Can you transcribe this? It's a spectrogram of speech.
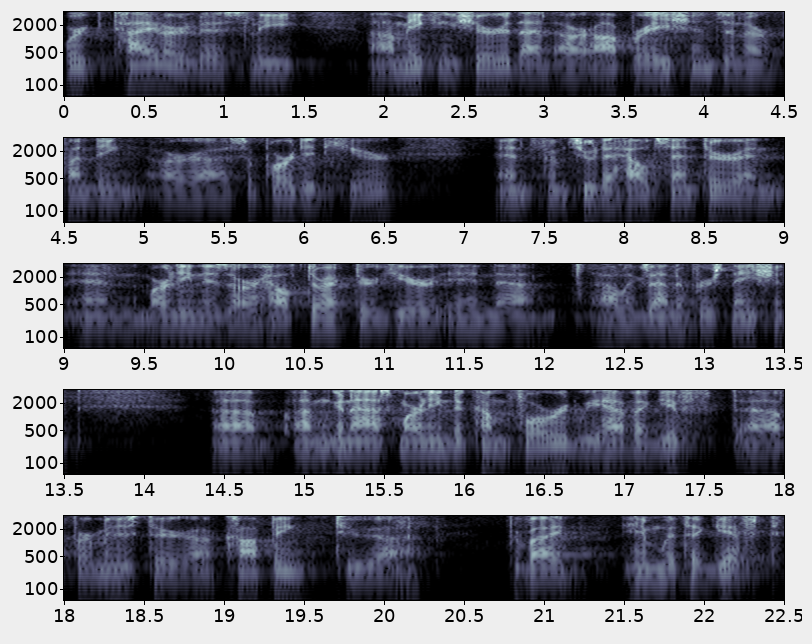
work tirelessly, making sure that our operations and our funding are supported here and from through the health center, and Marlene is our health director here in Alexander First Nation. Uh, I'm gonna ask Marlene to come forward. We have a gift uh, for Minister uh, Copping to provide him with a gift.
